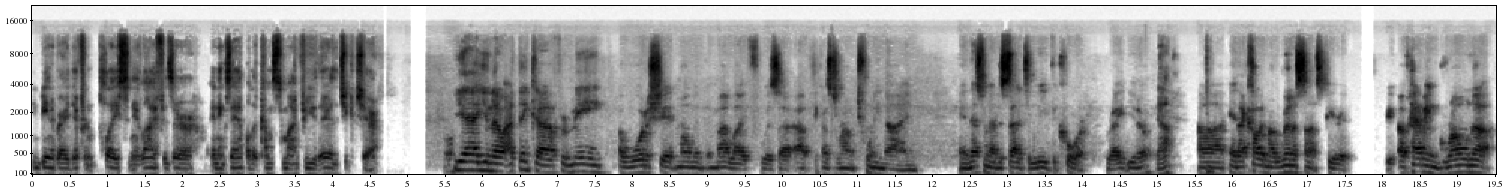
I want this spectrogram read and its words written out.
you'd be in a very different place in your life. Is there an example that comes to mind for you there that you could share? Yeah, you know, I think uh, for me, a watershed moment in my life was uh, I think I was around 29, and that's when I decided to leave the Corps right? You know? Yeah. Uh, and I call it my renaissance period of having grown up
